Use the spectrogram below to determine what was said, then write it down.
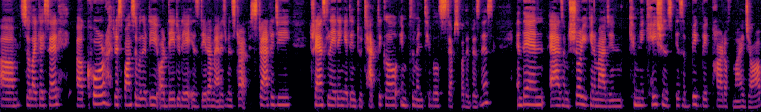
Um, so, like I said, a core responsibility or day to day is data management strat- strategy, translating it into tactical, implementable steps for the business. And then, as I'm sure you can imagine, communications is a big, big part of my job.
